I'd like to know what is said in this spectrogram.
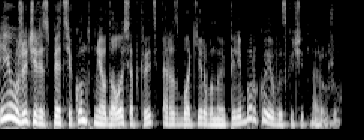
И уже через 5 секунд мне удалось открыть разблокированную переборку и выскочить наружу.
